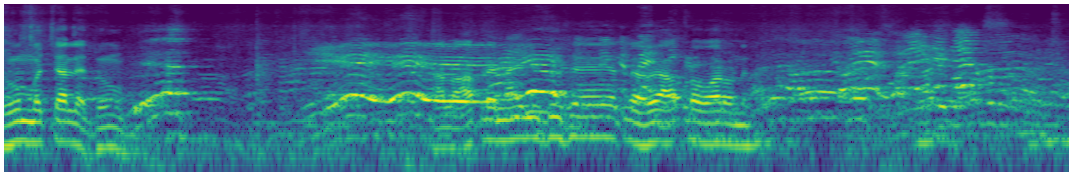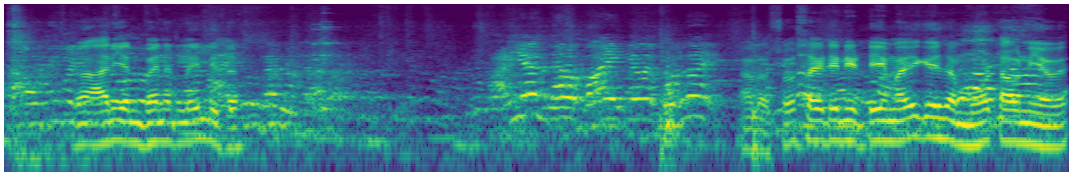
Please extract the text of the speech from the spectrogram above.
ધૂમ મચાલે, ધૂમ. ચાલો, આપણે નાઈ લીધું છે, એટલે હવે આપણો વારો નથી. આર્યન આર્યનભાઈને લઈ લીધા. હાલો સોસાયટીની ટીમ આવી ગઈ છે મોટાવની હવે.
